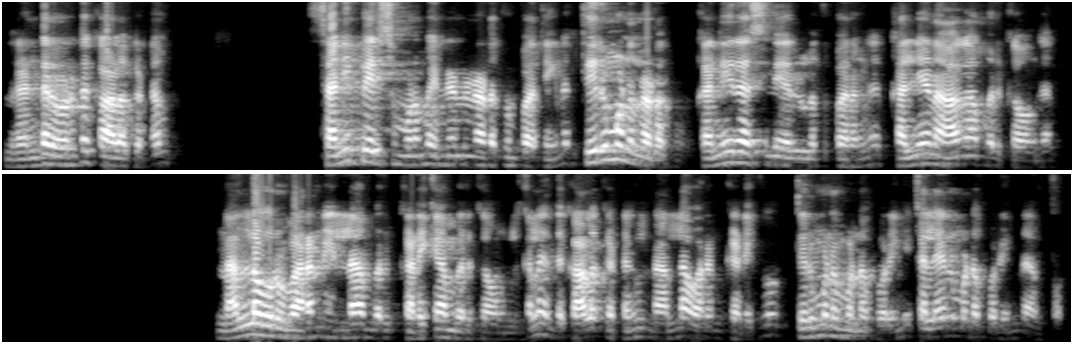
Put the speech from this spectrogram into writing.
இந்த ரெண்டரை வருட காலகட்டம். சனி பயிற்சி மூலமா என்னென்ன நடக்கும் பாத்தீங்கன்னா திருமணம் நடக்கும். கன்னிராசி நேர்கள் வந்து பாருங்க கல்யாணம் ஆகாம இருக்கவங்க நல்ல ஒரு வரன் இல்லாம இருக்கு கிடைக்காம இருக்கவங்களுக்கெல்லாம் இந்த காலகட்டங்கள் நல்ல வரன் கிடைக்கும். திருமணம் பண்ண போறீங்க கல்யாணம் பண்ண போறீங்கன்னு அர்த்தம்.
